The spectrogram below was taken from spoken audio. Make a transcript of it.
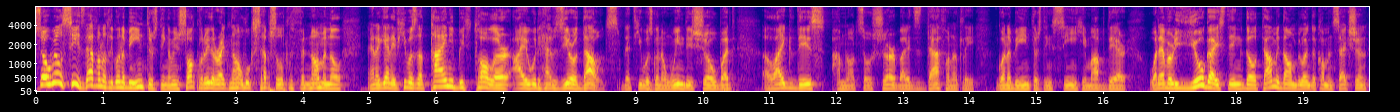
so we'll see, it's definitely going to be interesting. I mean, Shaun Clarida right now looks absolutely phenomenal. And again, if he was a tiny bit taller, I would have zero doubts that he was going to win this show. But uh, like this, I'm not so sure, but it's definitely going to be interesting seeing him up there. Whatever you guys think, though, tell me down below in the comment section.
